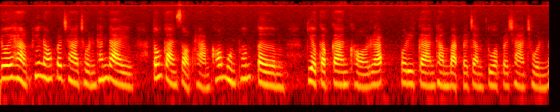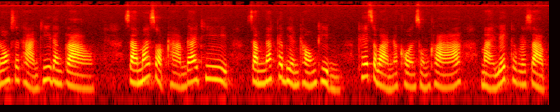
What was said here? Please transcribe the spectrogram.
โดยหากพี่น้องประชาชนท่านใด ต้องการสอบถามข้อมูลเพิ่มเติม เกี่ยวกับการขอรับบริการทำบัตรประจำตัวประชาชนนอกสถานที่ดังกล่าว สามารถสอบถามได้ที่สำนักทะเบียนท้องถิ่น เทศบาลนครสงขลาหมายเลขโทรศัพท์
